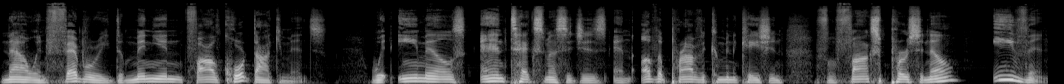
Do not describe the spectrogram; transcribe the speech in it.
Now, in February, Dominion filed court documents with emails and text messages and other private communication from Fox personnel, even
